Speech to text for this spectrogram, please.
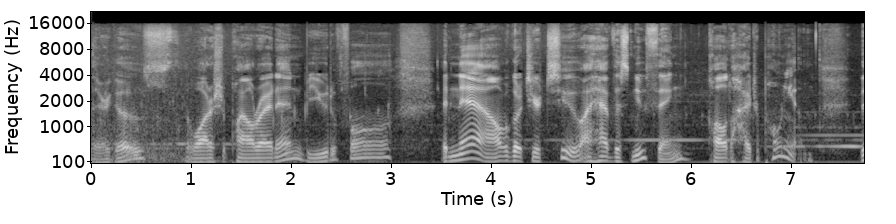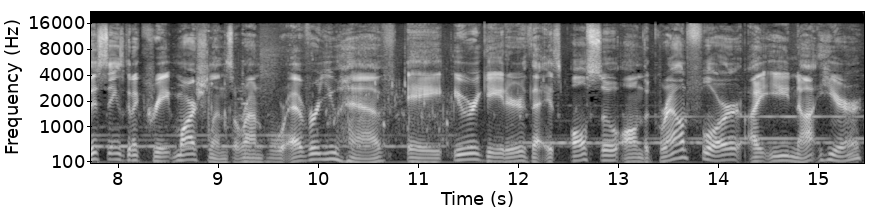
There it goes. The water should pile right in. Beautiful. And now we'll go to tier 2. I have this new thing called hydroponium. This thing is going to create marshlands around wherever you have a irrigator that is also on the ground floor, i.e. not here,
